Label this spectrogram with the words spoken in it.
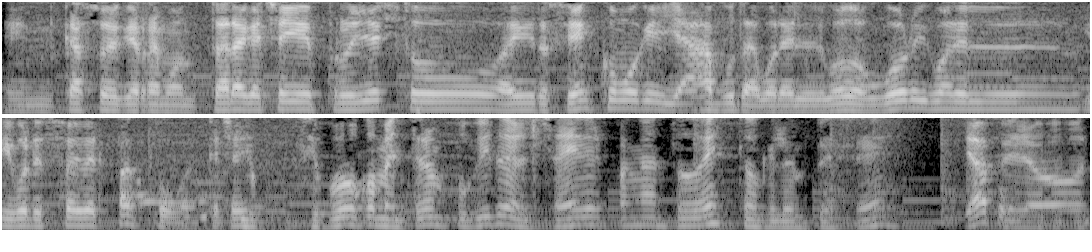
En caso de que remontara, ¿cachai? El proyecto, ahí recién como que ya, puta, por el God of War y por el, y por el Cyberpunk, pues weón, ¿cachai? Te puedo comentar un poquito del Cyberpunk en todo esto, que lo empecé. Ya, pues. Pero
